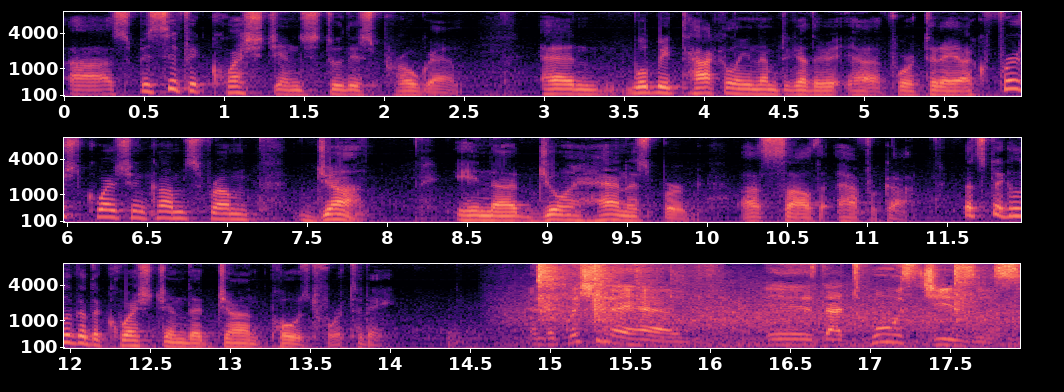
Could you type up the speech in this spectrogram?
uh, specific questions to this program. And we'll be tackling them together uh, for today. Our first question comes from John in uh, Johannesburg, uh, South Africa. Let's take a look at the question that John posed for today. And the question I have is that who is Jesus?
